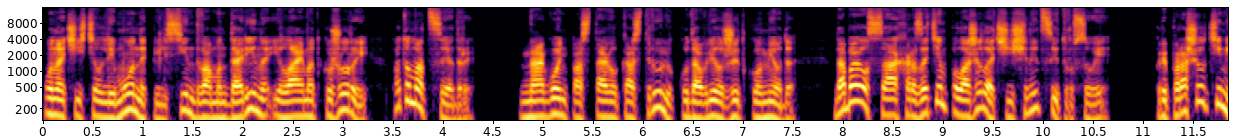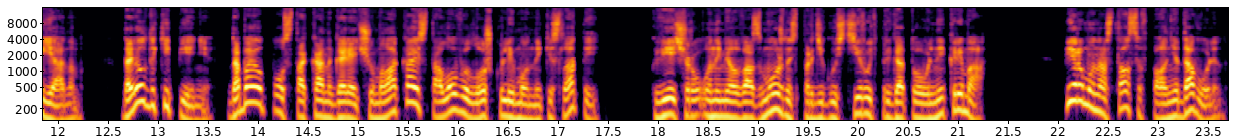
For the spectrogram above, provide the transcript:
Он очистил лимон, апельсин, два мандарина и лайм от кожуры, потом от цедры. На огонь поставил кастрюлю, куда влил жидкого меда, добавил сахар, затем положил очищенные цитрусовые. Припорошил тимьяном, довел до кипения, добавил полстакана горячего молока и столовую ложку лимонной кислоты. К вечеру он имел возможность продегустировать приготовленные крема. Первым он остался вполне доволен.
